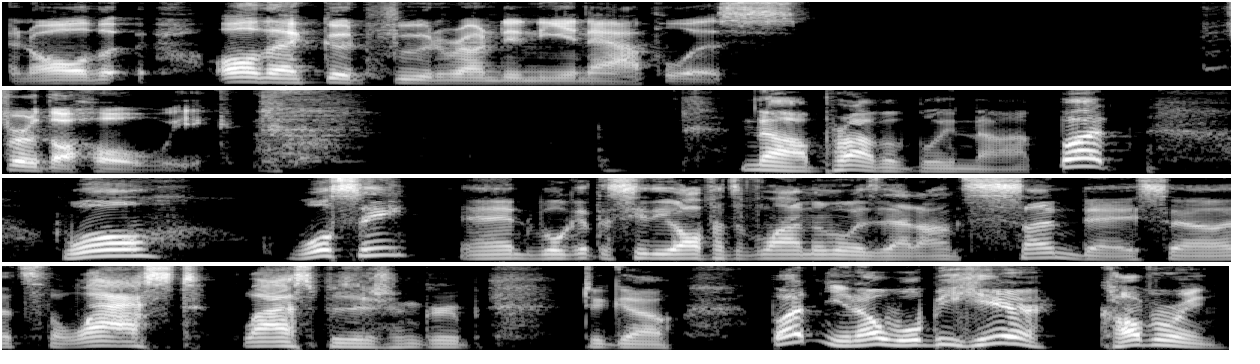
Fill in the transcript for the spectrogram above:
and all the all that good food around Indianapolis for the whole week. no, probably not. But we'll we'll see, and we'll get to see the offensive lineman. was that on Sunday? So it's the last last position group to go. But you know, we'll be here covering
